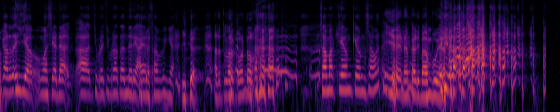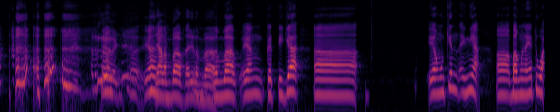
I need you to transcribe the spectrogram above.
karena iya masih ada eh, ciprat-cipratan dari air samping ya iya, ada telur kodok. Sama keong-keong sawah tuh iya, nempel di bambu ya. Iya. Terus Yang- eh, yang Yang lembab tadi lembab. lembab yang ketiga eh yang mungkin ini ya eh, bangunannya tua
